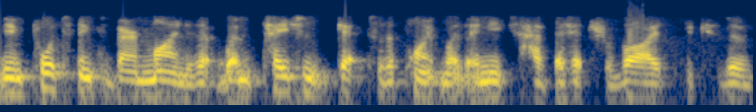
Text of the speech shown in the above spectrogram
the important thing to bear in mind is that when patients get to the point where they need to have their hips revised because of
